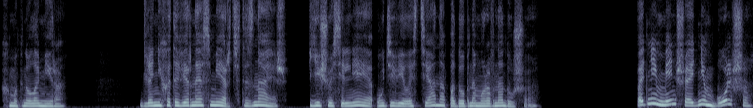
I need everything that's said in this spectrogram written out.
хмыкнула Мира. Для них это верная смерть, ты знаешь. Еще сильнее удивилась Тиана подобному равнодушию. Одним меньше, одним больше,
